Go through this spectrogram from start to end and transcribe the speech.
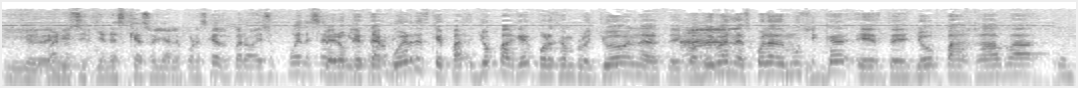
bueno, delicia. si tienes queso ya le pones queso, pero eso puede ser Pero que te acuerdes que pa- yo pagué, por ejemplo, yo en la, de- cuando Ah. iba en la escuela de música, este, yo pagaba un-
